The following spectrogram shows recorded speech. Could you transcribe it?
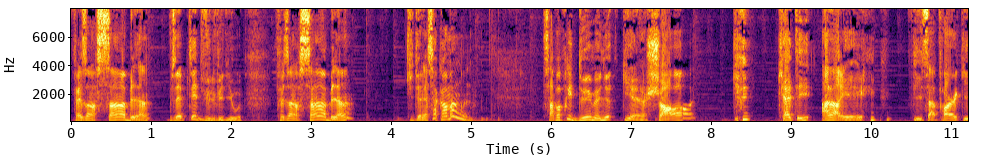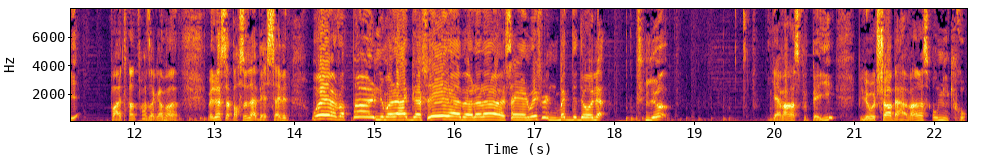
faisant semblant, vous avez peut-être vu le vidéo, faisant semblant qu'il donnait sa commande. Ça a pas pris deux minutes qu'il y a un char qui, a été en arrière, puis ça parké pas attendre de prendre sa commande. Mais là, sa personne la baisse sa vite. Ouais, je vais prendre une limonade glacée, là, ben là, là, sandwich, une boîte de donuts. là, il avance pour payer, puis l'autre char, ben, avance au micro.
